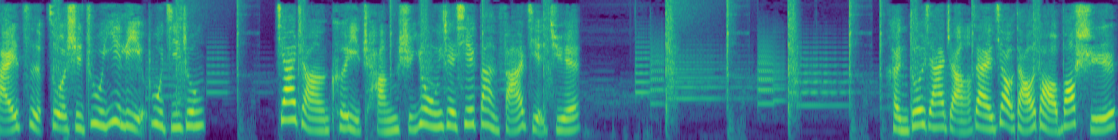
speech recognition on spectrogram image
孩子做事注意力不集中，家长可以尝试用这些办法解决。很多家长在教导宝宝时，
